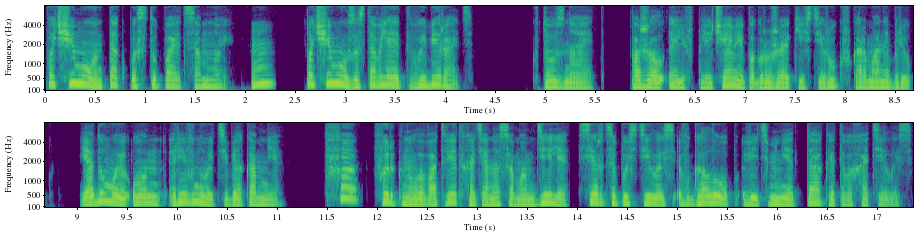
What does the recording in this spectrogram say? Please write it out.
«Почему он так поступает со мной? М? Почему заставляет выбирать?» «Кто знает», — пожал эльф плечами, погружая кисти рук в карманы брюк. «Я думаю, он ревнует тебя ко мне». «Фу!» — фыркнула в ответ, хотя на самом деле сердце пустилось в галоп, ведь мне так этого хотелось.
